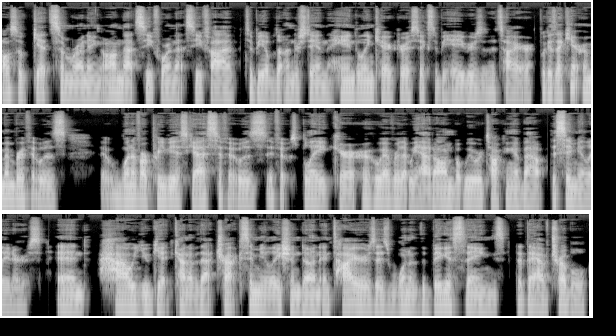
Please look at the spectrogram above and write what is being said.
also get some running on that C4 and that C5 to be able to understand the handling characteristics, the behaviors of the tire. Because I can't remember if it was one of our previous guests, if it was if it was Blake or, or whoever that we had on, but we were talking about the simulators and how you get kind of that track simulation done. And tires is one of the biggest things that they have trouble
